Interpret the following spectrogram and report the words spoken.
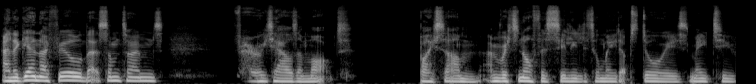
And again, I feel that sometimes fairy tales are mocked by some and written off as silly little made up stories made to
